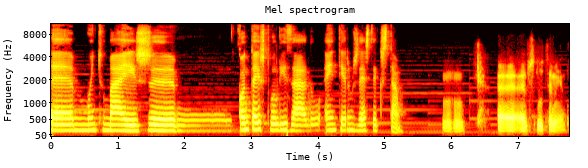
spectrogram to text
uh, muito mais uh, contextualizado em termos desta questão? Uhum. Uh, absolutamente,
